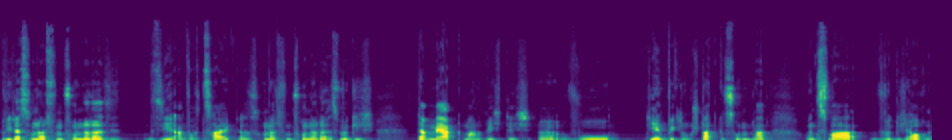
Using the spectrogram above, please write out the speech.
wie das 100 500er sie, sie einfach zeigt. Also das 100 500er ist wirklich, da merkt man richtig, äh, wo die Entwicklung stattgefunden hat. Und zwar wirklich auch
